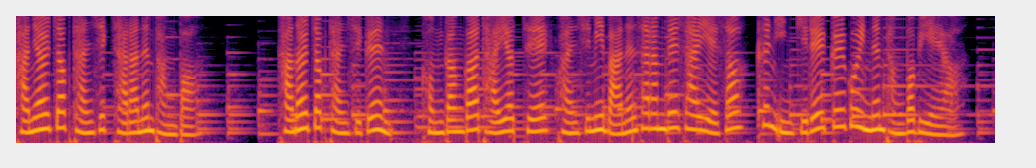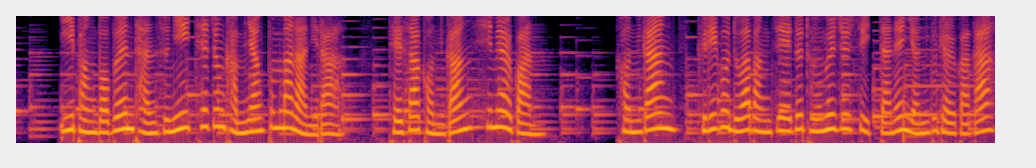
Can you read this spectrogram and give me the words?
간헐적 단식 잘하는 방법. 간헐적 단식은 건강과 다이어트에 관심이 많은 사람들 사이에서 큰 인기를 끌고 있는 방법이에요. 이 방법은 단순히 체중 감량뿐만 아니라 대사 건강, 심혈관, 건강, 그리고 노화 방지에도 도움을 줄 수 있다는 연구 결과가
